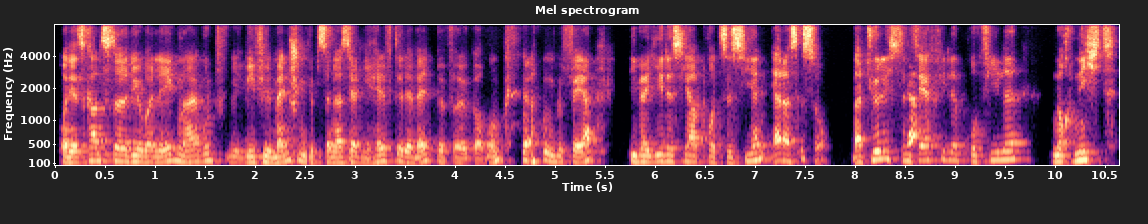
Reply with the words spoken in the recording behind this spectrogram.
Und jetzt kannst du dir überlegen, na gut, wie, wie viele Menschen gibt es denn? Das ist ja die Hälfte der Weltbevölkerung ungefähr, die wir jedes Jahr prozessieren. Ja, das ist so. Natürlich sind ja. sehr viele Profile noch nicht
